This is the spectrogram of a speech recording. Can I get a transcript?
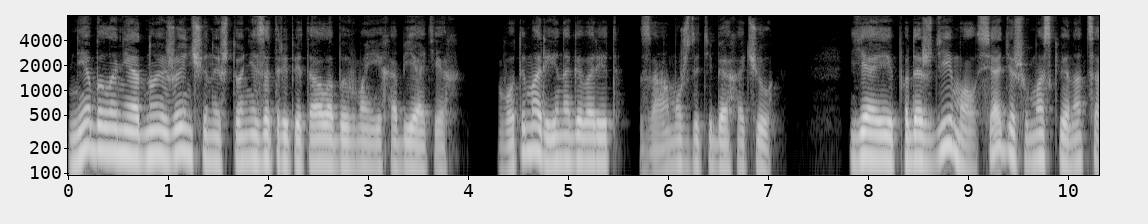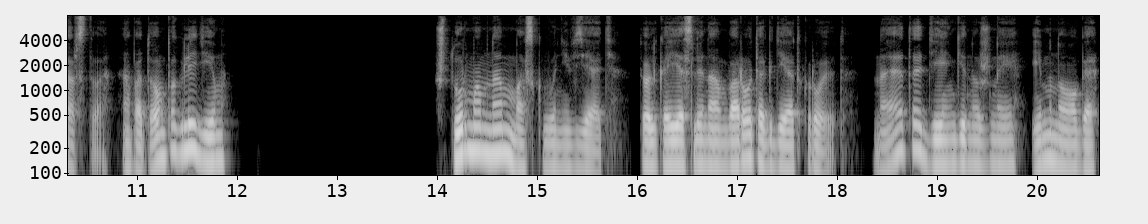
Не было ни одной женщины, что не затрепетала бы в моих объятиях. Вот и Марина говорит, замуж за тебя хочу. Я ей подожди, мол, сядешь в Москве на царство, а потом поглядим, Штурмом нам Москву не взять, только если нам ворота где откроют. На это деньги нужны и много.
